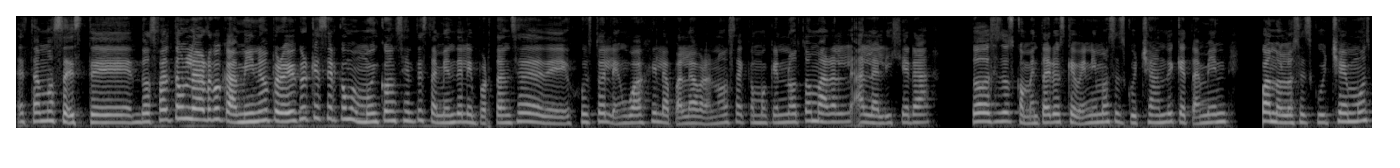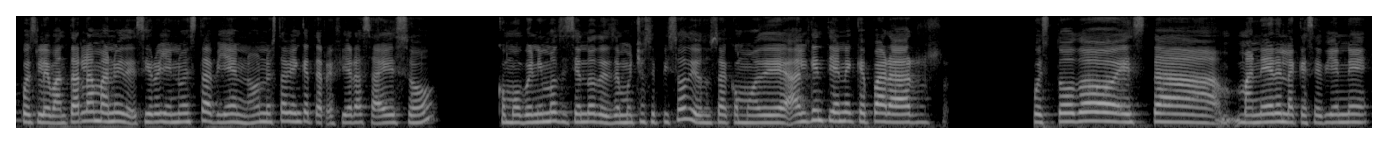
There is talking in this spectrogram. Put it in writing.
estamos, este, nos falta un largo camino, pero yo creo que ser como muy conscientes también de la importancia de, justo el lenguaje y la palabra, ¿no? O sea, como que no tomar a la ligera todos esos comentarios que venimos escuchando y que también cuando los escuchemos, pues levantar la mano y decir, oye, no está bien, ¿no? No está bien que te refieras a eso, como venimos diciendo desde muchos episodios, o sea, como de alguien tiene que parar pues toda esta manera en la que se viene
